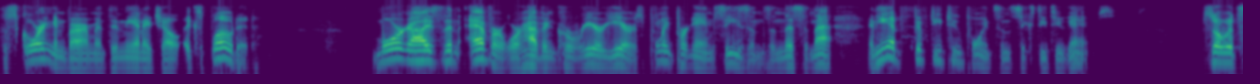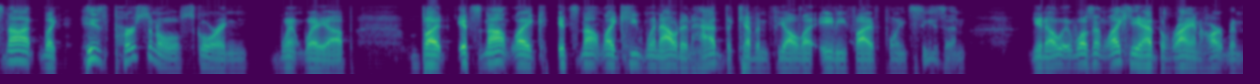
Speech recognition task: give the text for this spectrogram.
the scoring environment in the NHL exploded. More guys than ever were having career years, point per game seasons, and this and that. And he had 52 points in 62 games. So it's not like his personal scoring went way up, but it's not like it's not like he went out and had the Kevin Fiala 85 point season. You know, it wasn't like he had the Ryan Hartman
